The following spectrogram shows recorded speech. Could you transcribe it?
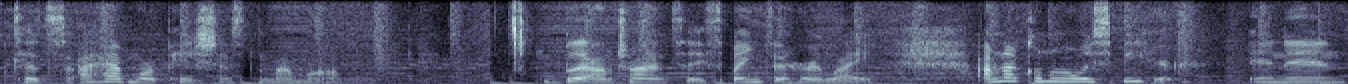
because I have more patience than my mom. But I'm trying to explain to her like I'm not gonna always be here. And then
